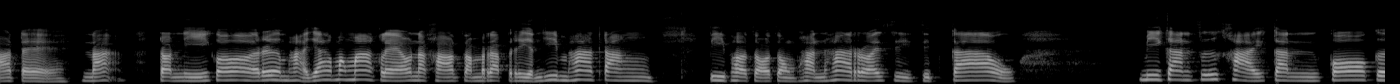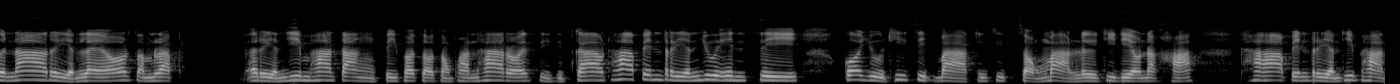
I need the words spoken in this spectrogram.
ะ แต่ณตอนนี้ก็เริ่มหายากมากๆแล้วนะคะสำหรับเหรียญยี่ห้าตัง ปีพศ 2549 มีการซื้อขายกันก็เกินหน้าเหรียญแล้วสำหรับเหรียญยี่ห้าตัง ปีพศ 2549 ถ้าเป็นเหรียญ UNC ก็อยู่ที่ 10 บาทถึง 12 บาทเลยทีเดียวนะคะ ถ้าเป็นเหรียญที่ผ่าน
